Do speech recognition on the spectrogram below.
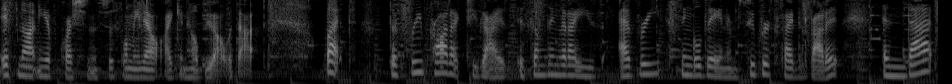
if not, and you have questions, just let me know. I can help you out with that. But the free product, you guys, is something that I use every single day, and I'm super excited about it. And that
